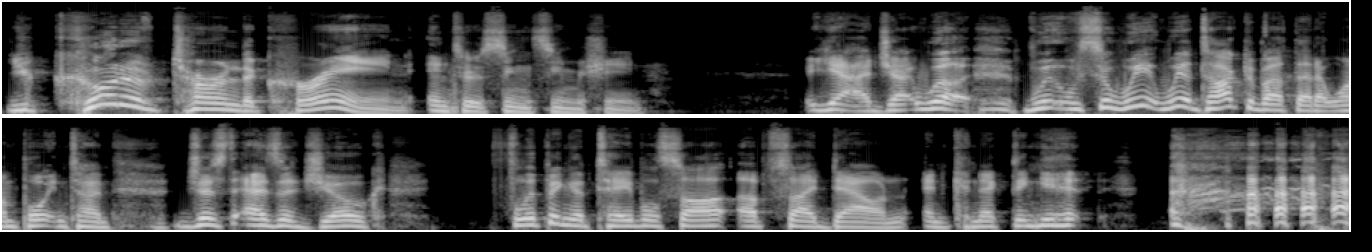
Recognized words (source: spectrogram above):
You could have turned the crane into a CNC machine. Yeah, well, we, so we we had talked about that at one point in time, just as a joke, flipping a table saw upside down and connecting it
